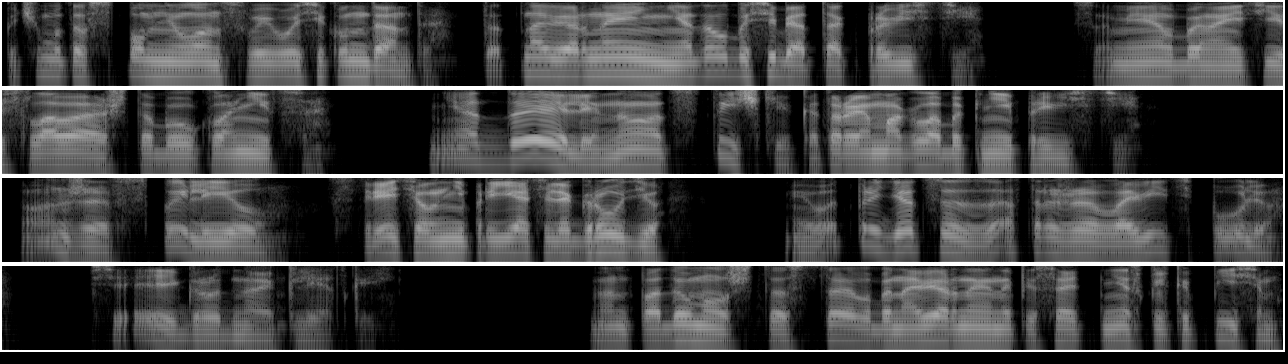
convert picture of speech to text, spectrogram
почему-то вспомнил он своего секунданта, тот, наверное, не дал бы себя так провести. Сумел бы найти слова, чтобы уклониться. Не от дуэли, но от стычки, которая могла бы к ней привести. Он же вспылил, встретил неприятеля грудью, и вот придется завтра же ловить пулю, всей грудной клеткой. Он подумал, что стоило бы, наверное, написать несколько писем,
